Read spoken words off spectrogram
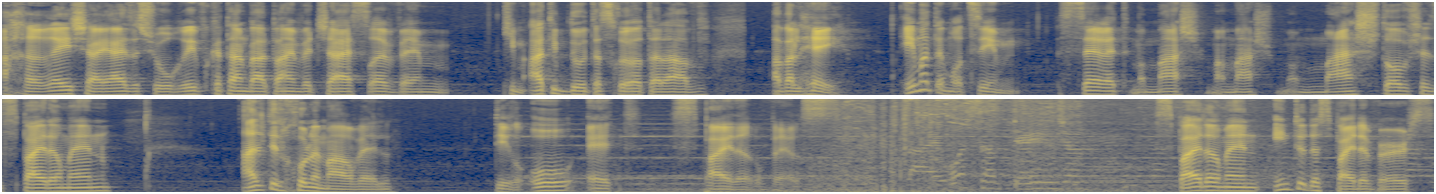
אחרי שהיה איזשהו ריב קטן ב-2019 והם כמעט איבדו את הזכויות עליו. אבל היי, אם אתם רוצים סרט ממש ממש ממש טוב של ספיידרמן, אל תלכו למארוול, תראו את Spider-Verse. Spider-Man: Into the Spider-Verse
